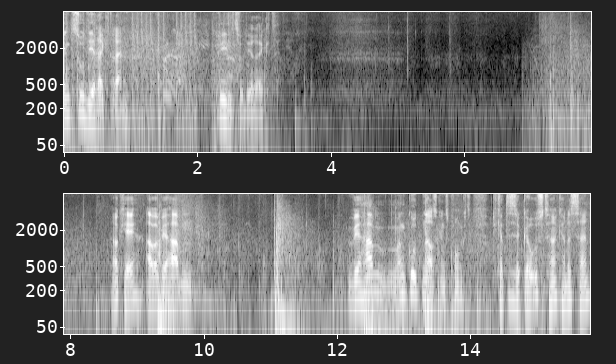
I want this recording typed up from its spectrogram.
Bin zu direkt rein. Viel zu direkt. Okay, aber wir haben. Wir haben einen guten Ausgangspunkt. Ich glaube, das ist ein Ghost, hä? kann das sein?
